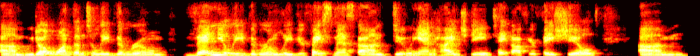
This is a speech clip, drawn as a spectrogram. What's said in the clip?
Um, we don't want them to leave the room. Then you leave the room, leave your face mask on, do hand hygiene, take off your face shield, um,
